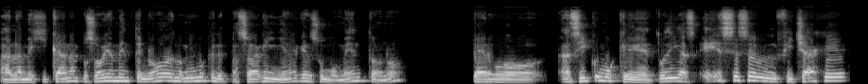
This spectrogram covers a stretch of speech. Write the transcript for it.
a la mexicana, pues obviamente no, es lo mismo que le pasó a Guiñac en su momento, ¿no? Pero así como que tú digas, ese es el fichaje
